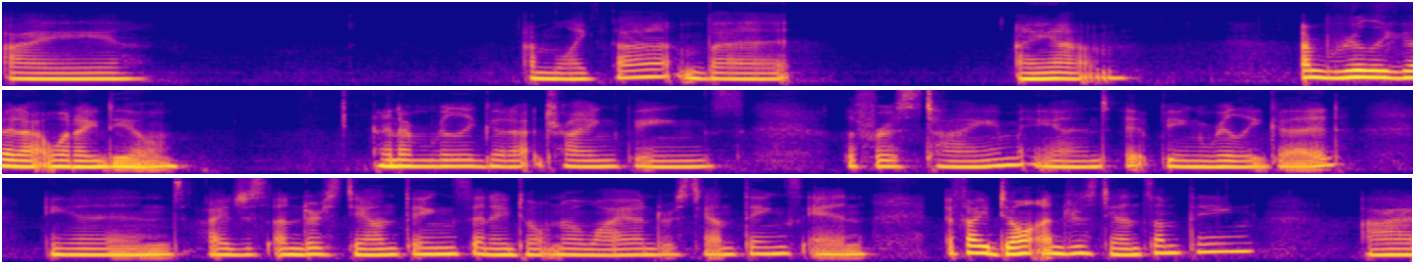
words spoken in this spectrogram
I I'm like that, but I am. I'm really good at what I do. And I'm really good at trying things the first time and it being really good. And I just understand things and I don't know why I understand things. And if I don't understand something, I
